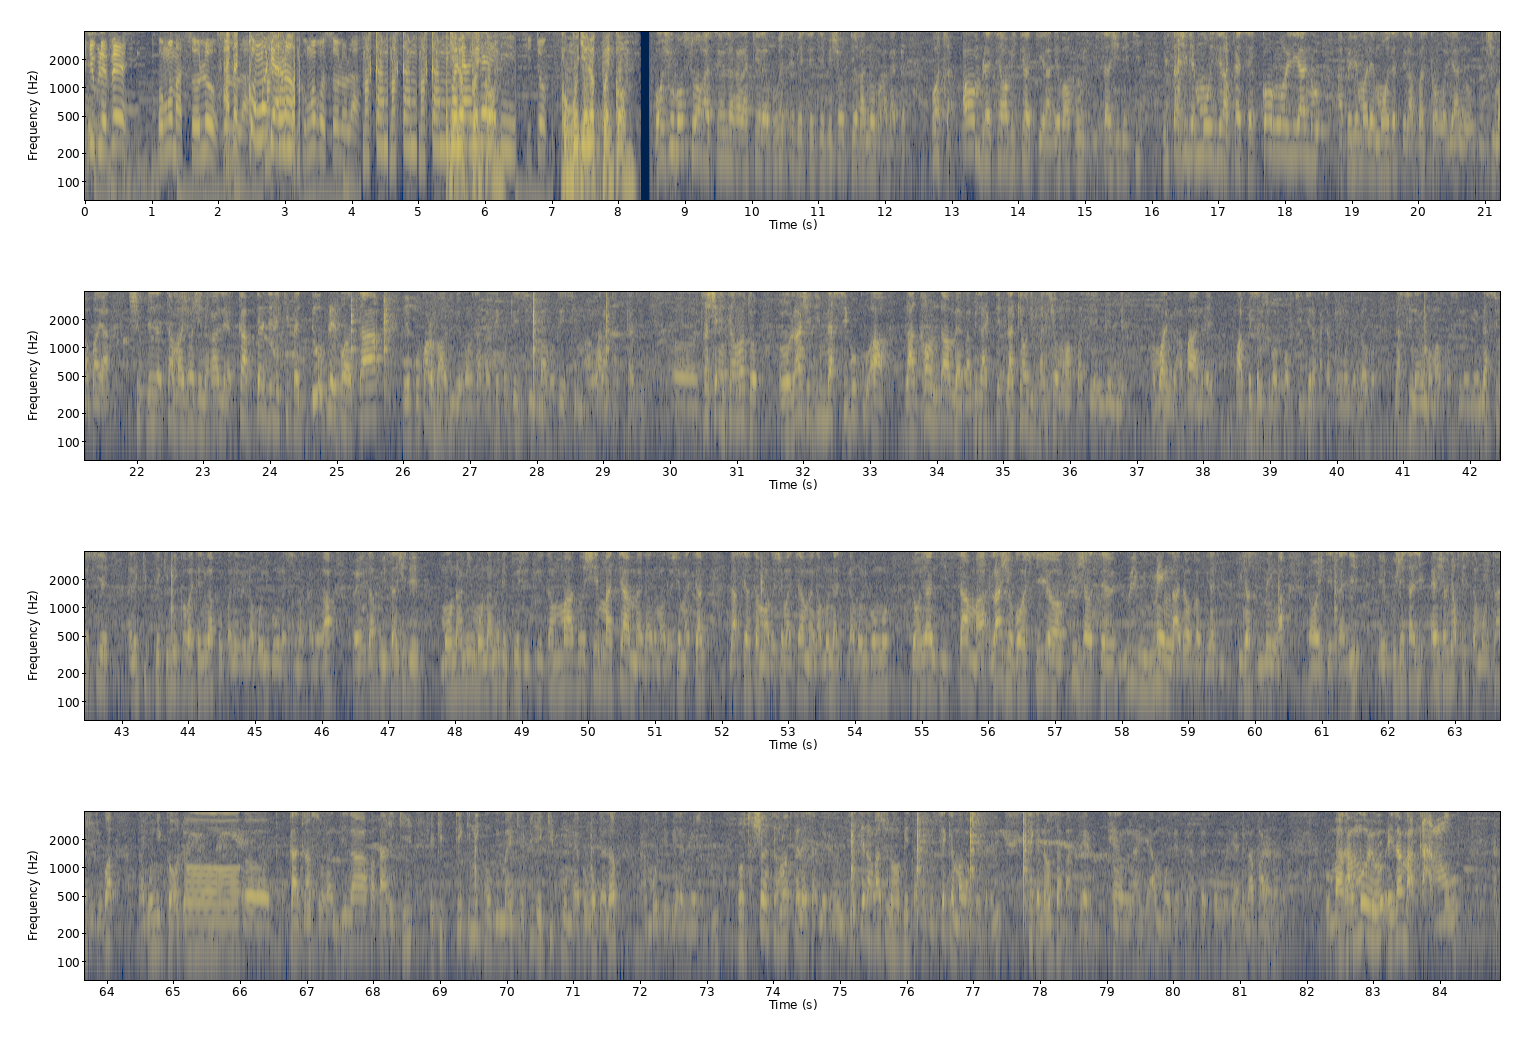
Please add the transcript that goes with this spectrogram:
www congo masolo avec congo dialogue congo kosolola makam makam makam Dialogue.com. kitoko congodialogue.com Bonjour, bonsoir à celle à laquelle vous recevez cette émission Terranova avec votre humble serviteur qui est là devant vous. Il s'agit de qui? Il s'agit de Moses de la presse congoliano. Appelez-moi les Moses de la presse congoliano. Bouchi Mabaya, chef de l'état-major général, capitaine de l'équipe double brassard. Et pourquoi le bar double brassard Parce que côté Simba, côté Simba, voilà, Kati Kati. Euh, Très cher internaute, euh, là je dis merci beaucoup à la grande dame, Babi, la, la cœur du patient, moi, Francis Nguembe. Moi, il y a apesa biso baopportunité na kati ya congo dialogue merci na yo mama francine merci aussi à l'équipe technique oyo batelinga accompagné lelo namoni bongo na nsima caméra il s'agit de mon ami mon ami de tous de les temps mardoché matiam mardoché matiam merci à toi mardoché matiam bongo dorian isama. Là je vois aussi euh, frigence louis menga donc frigence, menga. Donc je te salue. Et puis je salue ingénieur fils na montage je vois namoni cordon euh, kagrave sorandila papa riki équipe technique mobima et puis équipe mobima ya congo dialogue. Amote bien na bino surtout. Votre cher internaute kana esa bino kena nzete na nga so na obeta ngo boseke makambo ezali seke na osala baferme ngai ya moses de la presse congolienne navana nano po makambo oyo eza makambo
